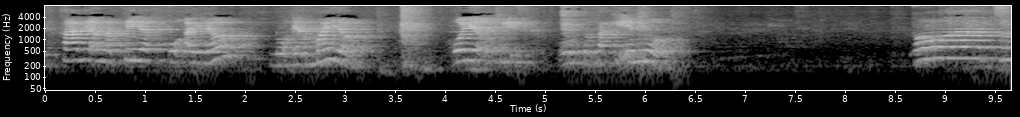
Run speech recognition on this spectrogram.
e kāri ana tia o ai reo no e mai reo koe o ki o tō taki e mua. No atu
